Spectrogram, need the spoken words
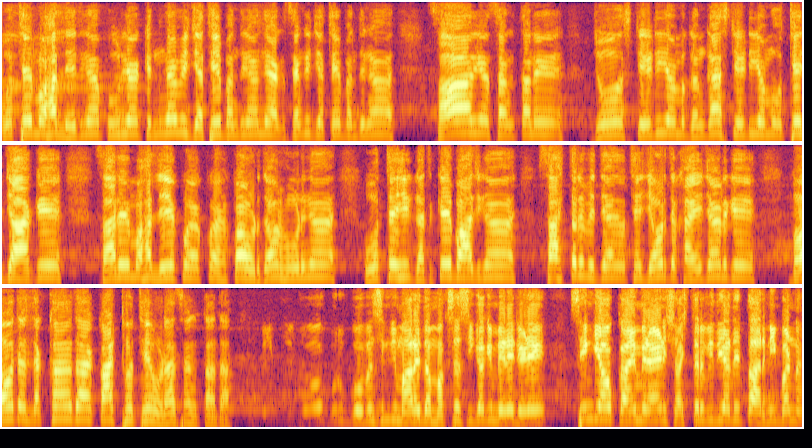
ਉੱਥੇ ਮੁਹੱਲੇ ਦੀਆਂ ਪੂਰੀਆਂ ਕਿੰਨੀਆਂ ਵੀ ਜਥੇਬੰਦੀਆਂ, ਨਿਹੰਗ ਸਿੰਘ ਜਥੇਬੰਦੀਆਂ, ਸਾਰੀਆਂ ਸੰਗਤਾਂ ਨੇ ਜੋ ਸਟੇਡੀਅਮ, ਗੰਗਾ ਸਟੇਡੀਅਮ ਉੱਥੇ ਜਾ ਕੇ ਸਾਰੇ ਮੁਹੱਲੇ ਘੌੜ ਦੌੜ ਹੋਣੀਆਂ, ਉੱਥੇ ਹੀ ਗੱਤਕੇ ਬਾਜ਼ੀਆਂ, ਸ਼ਾਸਤਰ ਵਿੱਦਿਆ ਦੇ ਉੱਥੇ ਜ਼ੋਰ ਦਿਖਾਏ ਜਾਣਗੇ। ਬਹੁਤ ਲੱਖਾਂ ਦਾ ਇਕੱਠ ਉੱਥੇ ਹੋਣਾ ਸੰਗਤਾਂ ਦਾ। ਜੋ ਗੁਰੂ ਗੋਬਿੰਦ ਸਿੰਘ ਜੀ ਮਹਾਰਾਜ ਦਾ ਮਕਸਦ ਸੀਗਾ ਕਿ ਮੇਰੇ ਜਿਹੜੇ ਸਿੰਘ ਆ, ਉਹ ਕਾਇਮ ਰਹਿਣ, ਸ਼ਸਤਰ ਵਿਦਿਆ ਦੇ ਧਾਰਨੀ ਬਣਨ।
